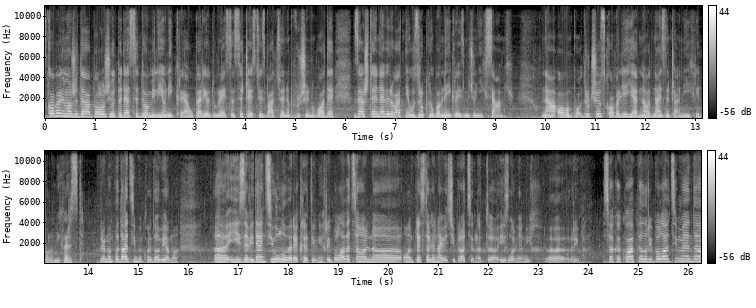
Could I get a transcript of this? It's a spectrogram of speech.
Skobalj može da položi od 50 do milion ikre, a u periodu mresa se često izbacuje na površinu vode, zašto je neverovatnije uzrok ljubavne igre između njih samih. Na ovom području skobalj je jedna od najznačajnijih ribolovnih vrsta. Prema podacima koje dobijamo iz evidencije ulova rekreativnih ribolovaca, on, on predstavlja najveći procenat izlovljenih riba. Svakako apel ribolovcima je da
